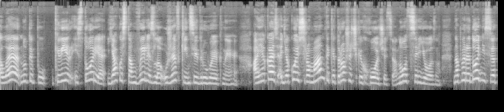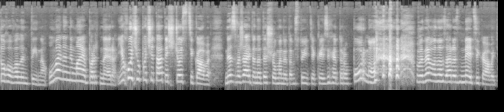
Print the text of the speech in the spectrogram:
Але, ну, типу, квір історія якось там вилізла уже в кінці другої книги. А якась якоїсь романтики трошечки хочеться. Ну от серйозно. Напередодні святого Валентина. У мене немає партнера. Я хочу почитати щось цікаве. Не зважайте на те, що у мене там стоїть якесь гетеропорно. Мене воно зараз не цікавить.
